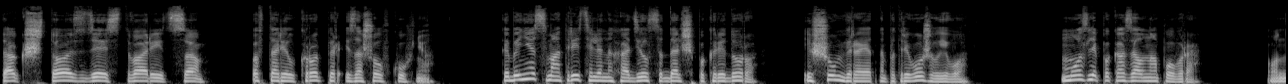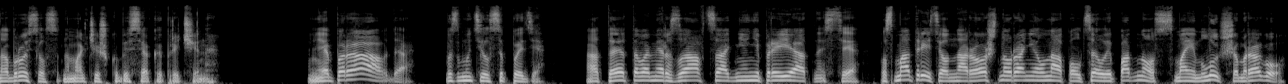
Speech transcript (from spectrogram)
«Так что здесь творится?» — повторил Кроппер и зашел в кухню. Кабинет смотрителя находился дальше по коридору, и шум, вероятно, потревожил его. Мозли показал на повара. Он набросился на мальчишку без всякой причины. «Неправда!» — возмутился Пэдди. «От этого мерзавца одни неприятности. Посмотрите, он нарочно уронил на пол целый поднос с моим лучшим рагу.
